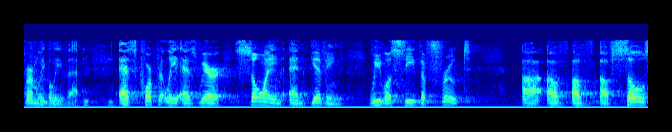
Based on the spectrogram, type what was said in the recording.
firmly believe that as corporately as we're sowing and giving, we will see the fruit uh, of, of, of souls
